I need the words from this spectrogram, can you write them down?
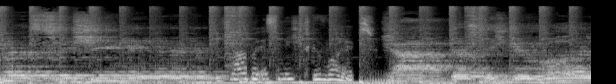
plötzlich hier. ich habe es nicht gewollt. Ich hab das nicht gewollt.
